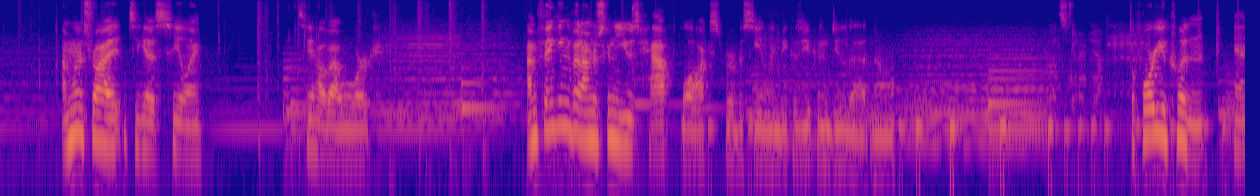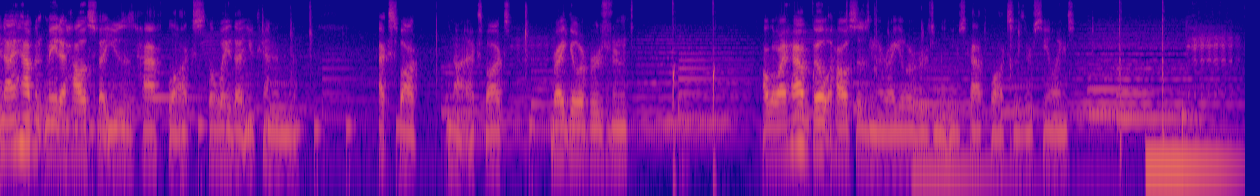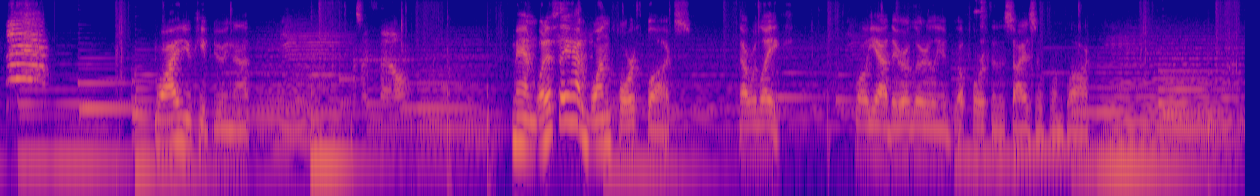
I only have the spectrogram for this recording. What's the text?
I'm gonna try to get a ceiling. See how that will work. I'm thinking that I'm just gonna use half blocks for the ceiling because you can do that now. That's a good idea. Before you couldn't, and I haven't made a house that uses half blocks the way that you can in the Xbox, not Xbox, regular version. Although I have built houses in the regular version that use half blocks as their ceilings. Why do you keep doing that? Because I fell. Man, what if they had one-fourth blocks that were like... Well, yeah, they were literally a fourth of the size of one block.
